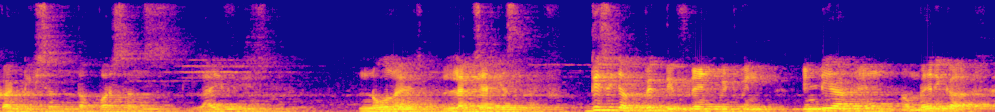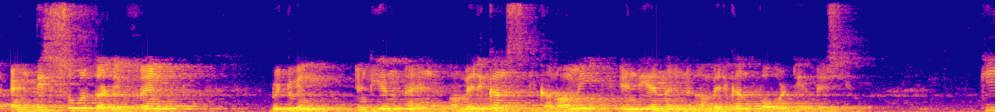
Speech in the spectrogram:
condition, the person's life is known as luxurious life. This is a big difference between India and America and this shows the difference between Indian and Americans economy, Indian and American poverty ratio. कि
